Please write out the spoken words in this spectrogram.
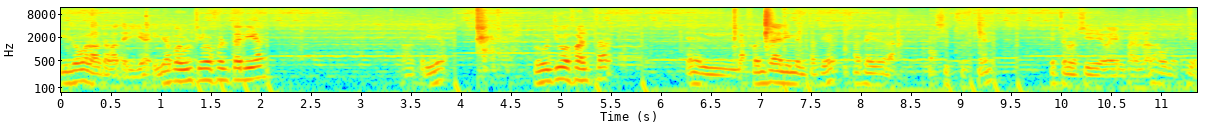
Y luego la otra batería. Y ya por último faltaría la batería. Por último falta la fuente de alimentación. Se ha caído las instrucciones. Esto no sirve bien para nada. Sí.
